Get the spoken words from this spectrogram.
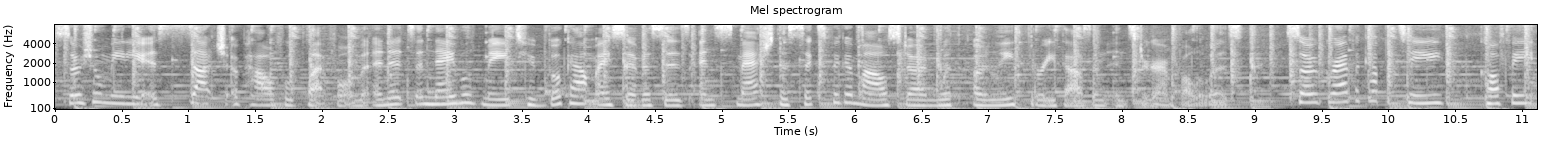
Social media is such a powerful platform, and it's enabled me to book out my services and smash the six figure milestone with only 3,000 Instagram followers. So grab a cup of tea, coffee,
